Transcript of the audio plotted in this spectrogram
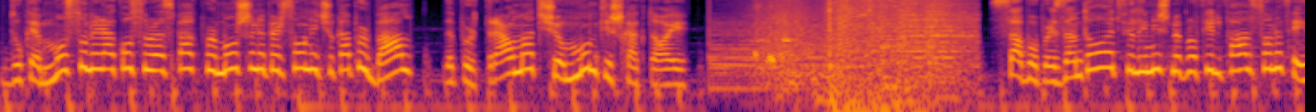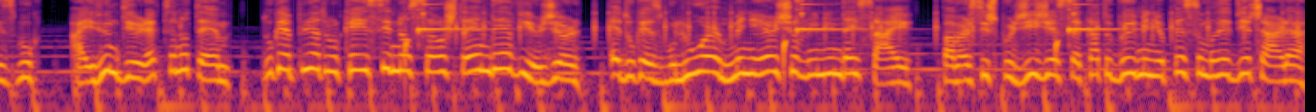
duke mos u merakosur aspak për moshën e personit që ka përballë dhe për traumat që mund t'i shkaktojë. Sapo prezantohet fillimisht me profil falso në Facebook, ai hyn direkt në temë, duke e pyetur Kejsin nëse është ende e virgjër, e duke zbuluar menjëherë qëllimin ndaj saj. Pavarësisht përgjigjes se ka të bëjë me një pesëmbëdhjetë vjeçare,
